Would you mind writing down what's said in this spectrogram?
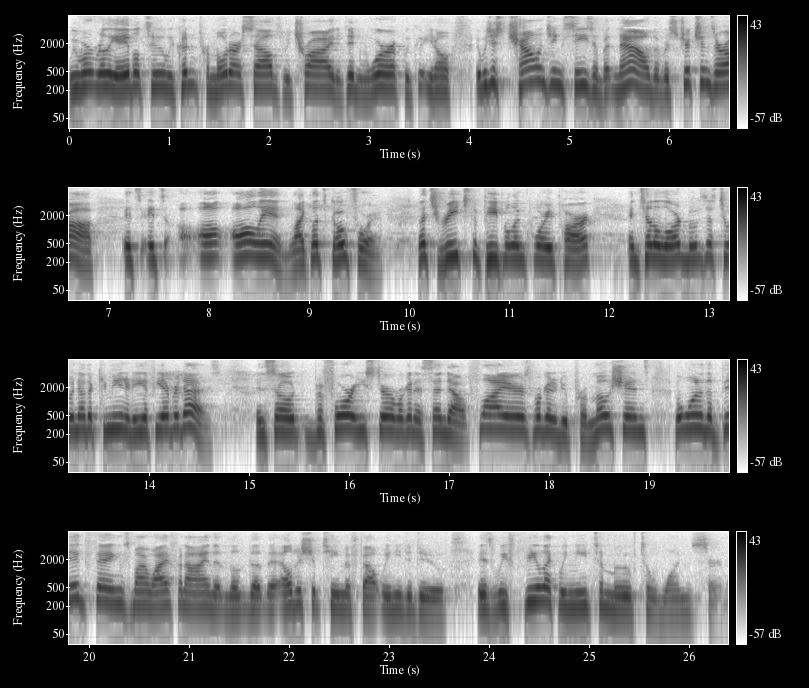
We weren't really able to. We couldn't promote ourselves. We tried. It didn't work. We could, you know it was just challenging season. But now the restrictions are off. It's it's all, all in. Like let's go for it. Let's reach the people in Quarry Park until the Lord moves us to another community if He ever does. And so before Easter, we're going to send out flyers, we're going to do promotions. But one of the big things my wife and I and the, the, the eldership team have felt we need to do is we feel like we need to move to one service.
